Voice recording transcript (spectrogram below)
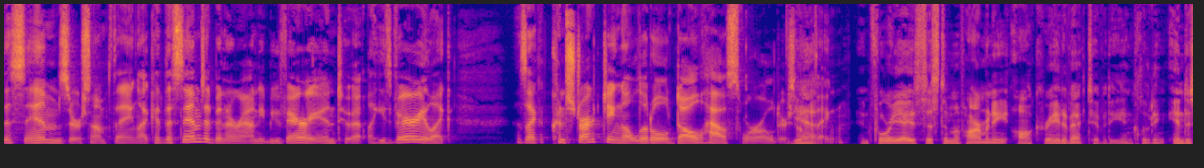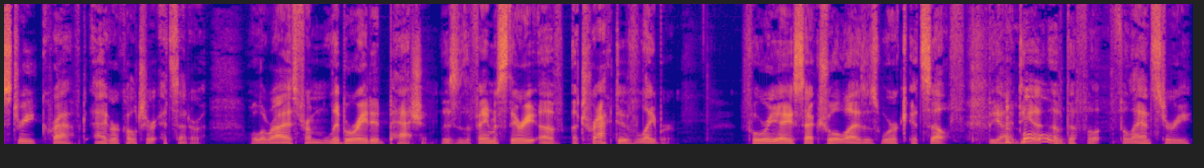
The Sims or something. Like, if The Sims had been around, he'd be very into it. Like, he's very like it's like constructing a little dollhouse world or something. In Fourier's system of harmony, all creative activity, including industry, craft, agriculture, etc., will arise from liberated passion. This is the famous theory of attractive labor. Fourier sexualizes work itself. The idea of the ph- phalanstery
